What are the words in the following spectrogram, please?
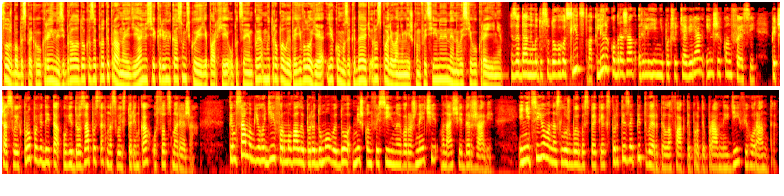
Служба безпеки України зібрала докази протиправної діяльності керівника Сумської єпархії УПЦ МП митрополита Євлогія, якому закидають розпалювання міжконфесійної ненависті в Україні. За даними досудового слідства, клірик ображав релігійні почуття вірян інших конфесій під час своїх проповідей та у відеозаписах на своїх сторінках у соцмережах. Тим самим його дії формували передумови до міжконфесійної ворожнечі в нашій державі. Ініційована службою безпеки експертиза підтвердила факти протиправних дій фігуранта.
